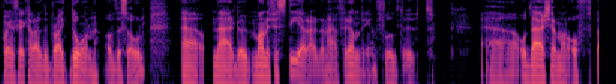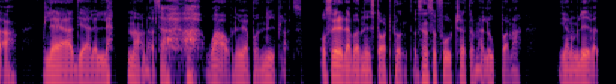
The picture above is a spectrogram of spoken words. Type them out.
på engelska kallar the bright dawn of the soul, eh, när du manifesterar den här förändringen fullt ut. Eh, och där känner man ofta glädje eller lättnad. Alltså, ah, wow, nu är jag på en ny plats. Och så är det där bara en ny startpunkt och sen så fortsätter de här looparna genom livet.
